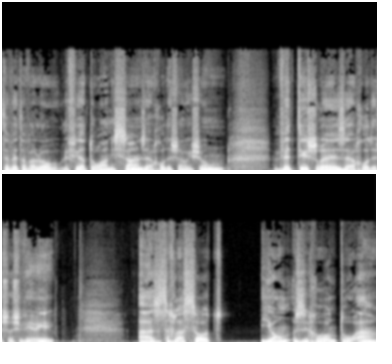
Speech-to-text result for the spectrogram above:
טבת, אבל לא, לפי התורה ניסן זה החודש הראשון, ותשרי זה החודש השביעי. אז צריך לעשות יום זיכרון תרועה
